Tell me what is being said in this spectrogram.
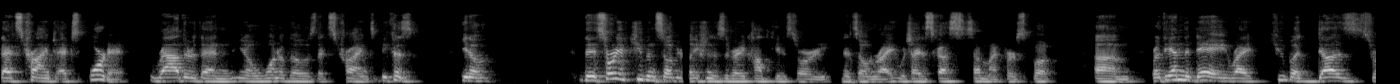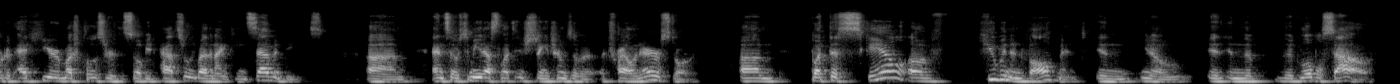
that's trying to export it rather than, you know, one of those that's trying to, because, you know, the story of Cuban Soviet relations is a very complicated story in its own right, which I discussed some in my first book. Um, but at the end of the day, right, Cuba does sort of adhere much closer to the Soviet path, certainly by the 1970s. Um, and so to me, that's less interesting in terms of a, a trial and error story. Um, but the scale of Cuban involvement in, you know, in, in the, the global South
